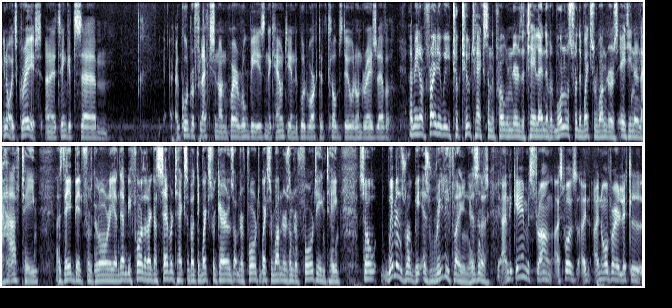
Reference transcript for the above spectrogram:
you know, it's great, and I think it's um, a good reflection on where rugby is in the county and the good work that clubs do at underage level. I mean, on Friday we took two texts on the programme near the tail end of it. One was for the Wexford Wanderers 18 and a half team as they bid for glory, and then before that I got several texts about the Wexford Girls under four, Wexford Wanderers under 14 team. So women's rugby is really flying, isn't it? Yeah, and the game is strong. I suppose I, I know very little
